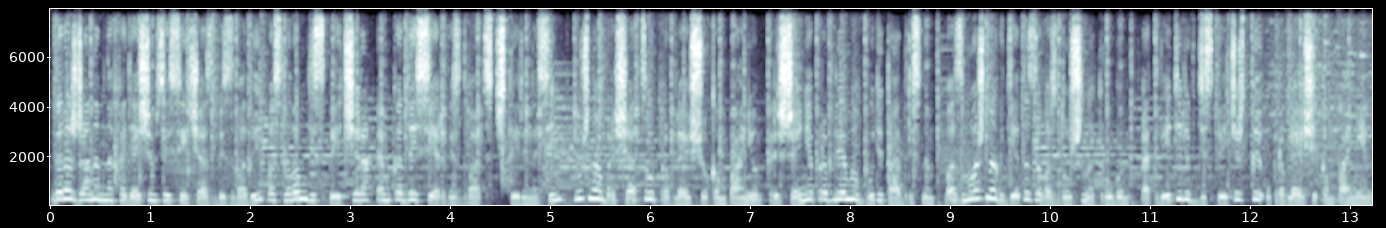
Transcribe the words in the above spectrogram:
Горожанам, находящимся сейчас без воды, по словам диспетчера МКД «Сервис 24 на 7», нужно обращаться в управляющую компанию. Решение проблемы будет адресным. Возможно, где-то завоздушены трубы, ответили в диспетчерской управляющей компании.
